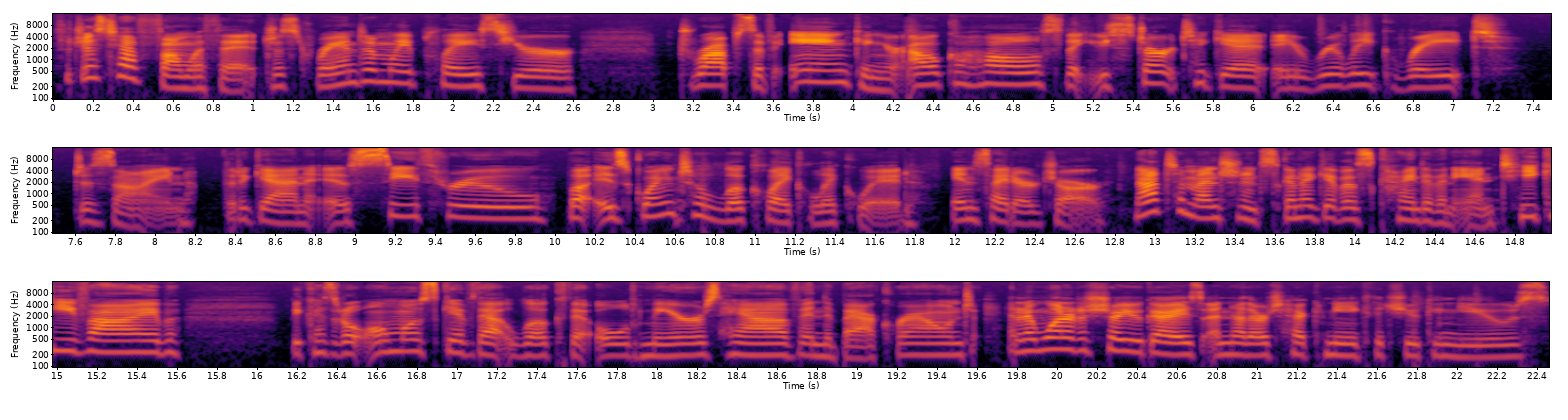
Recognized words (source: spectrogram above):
So just have fun with it. Just randomly place your drops of ink and your alcohol so that you start to get a really great design that again is see-through but is going to look like liquid inside our jar. Not to mention it's going to give us kind of an antique vibe because it'll almost give that look that old mirrors have in the background. And I wanted to show you guys another technique that you can use.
